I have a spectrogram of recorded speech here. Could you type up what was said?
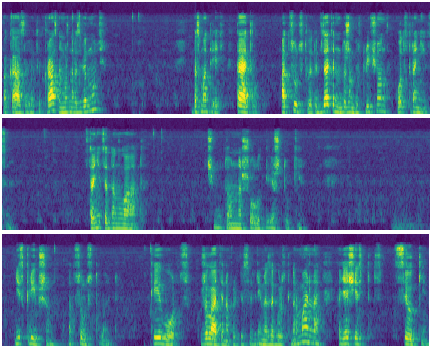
показывает. Красный можно развернуть и посмотреть. Title отсутствует. Обязательно должен быть включен в код страницы. Страница download. Почему-то он нашел их две штуки. Description отсутствует. Keywords. Желательно прописать. Время загрузки нормально. Входящие ссылки.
